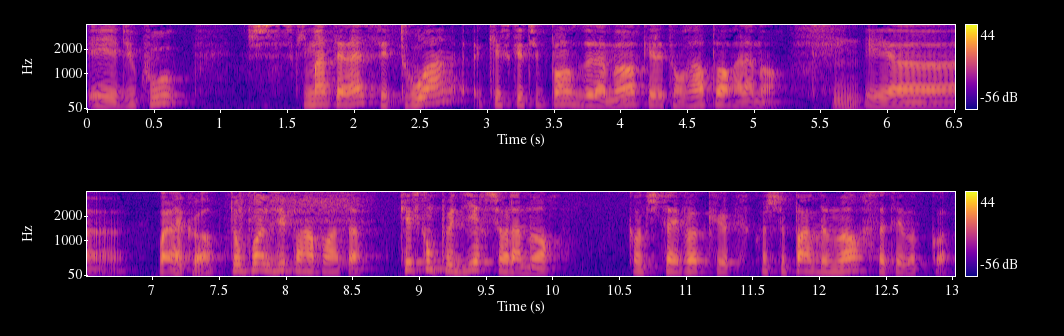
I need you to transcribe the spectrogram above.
et du coup, ce qui m'intéresse, c'est toi. Qu'est-ce que tu penses de la mort? Quel est ton rapport à la mort? Hmm. Et euh, voilà. D'accord. Ton point de vue par rapport à ça. Qu'est-ce qu'on peut dire sur la mort? Quand je t'évoque, quand je te parle de mort, ça t'évoque quoi?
